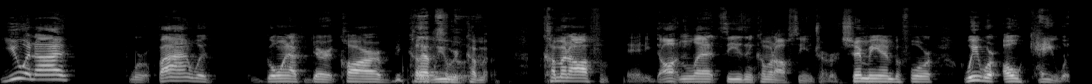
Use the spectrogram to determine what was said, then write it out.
you and I were fine with going after Derek Carr because we were coming coming off Andy Dalton led season, coming off seeing Trevor Simeon before. We were okay with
